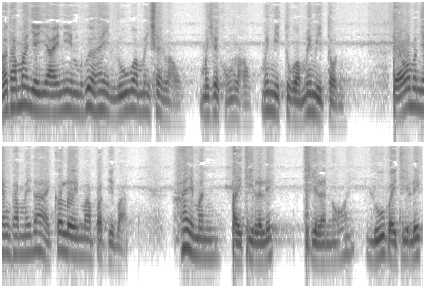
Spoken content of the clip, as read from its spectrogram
มาธรรมะใหญ่ๆนี่เพื่อให้รู้ว่าไม่ใช่เรา ไม่ใช่ของเรา ไม่มีตัวไม่มีตน แต่ว่ามันยังทำไม่ได้ก็เลยมาปฏิบัติ ให้มันไปทีละเล็ก ทีละน้อย รู้ไปทีเล็ก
